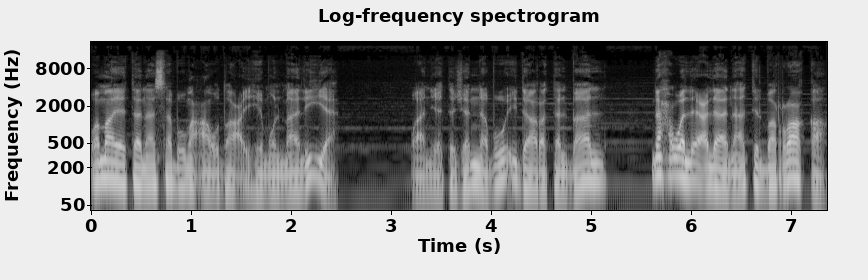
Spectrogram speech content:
وما يتناسب مع أوضاعهم المالية وأن يتجنبوا إدارة البال نحو الإعلانات البراقة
